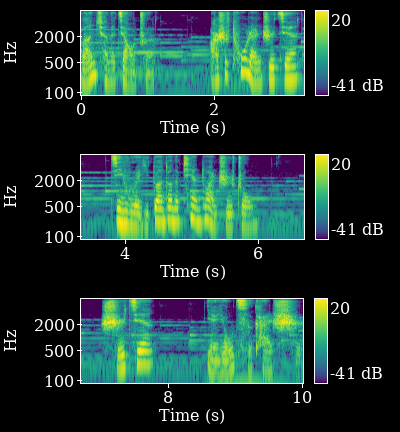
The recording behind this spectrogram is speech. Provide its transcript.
完全的校准，而是突然之间进入了一段段的片段之中，时间也由此开始。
